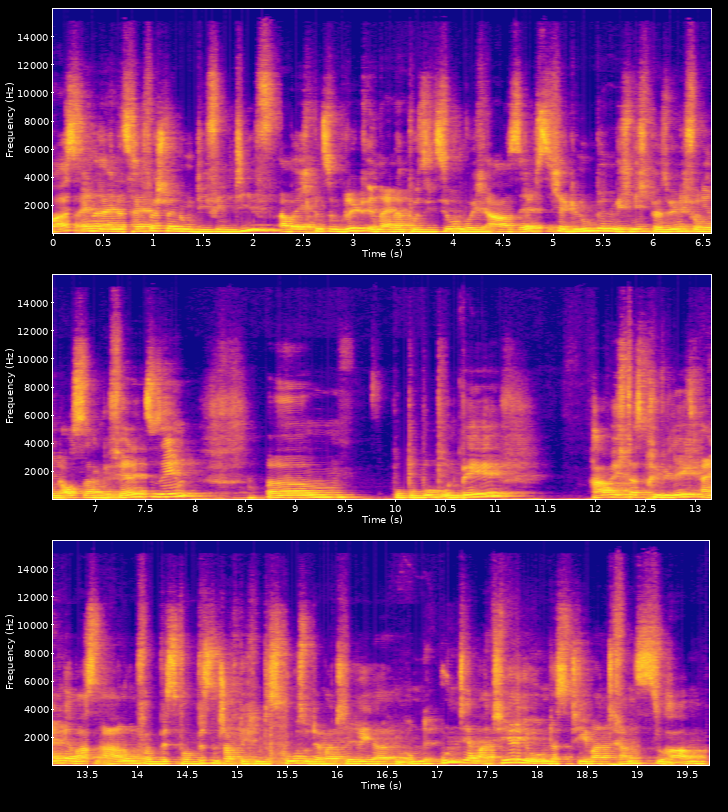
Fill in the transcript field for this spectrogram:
War es eine reine Zeitverschwendung? Definitiv. Aber ich bin zum Glück in einer Position, wo ich A, selbstsicher genug bin, mich nicht persönlich von ihren Aussagen gefährdet zu sehen. Ähm, und B, habe ich das Privileg, einigermaßen Ahnung vom, vom wissenschaftlichen Diskurs und der, Materie, um, und der Materie um das Thema Trans zu haben,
